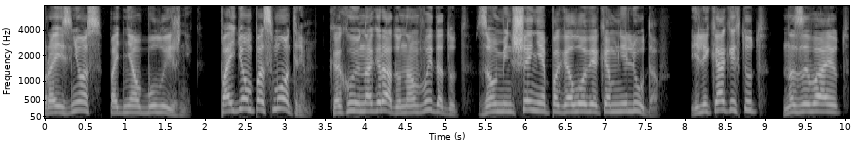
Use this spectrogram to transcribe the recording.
произнес, подняв булыжник. «Пойдем посмотрим, какую награду нам выдадут за уменьшение поголовья камнелюдов. Или как их тут называют?»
